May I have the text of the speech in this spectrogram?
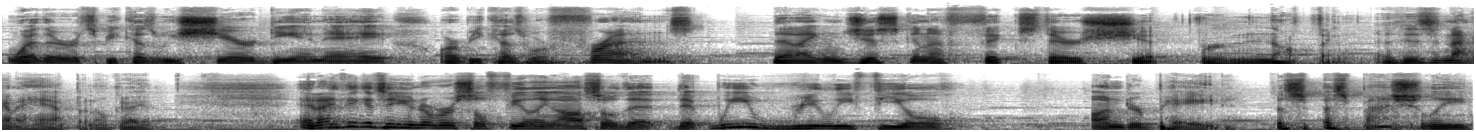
whether it's because we share DNA or because we're friends, that I'm just gonna fix their shit for nothing. This is not gonna happen, okay? And I think it's a universal feeling also that that we really feel underpaid, especially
